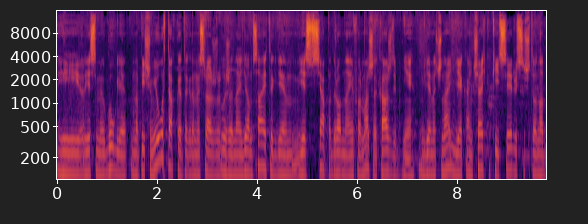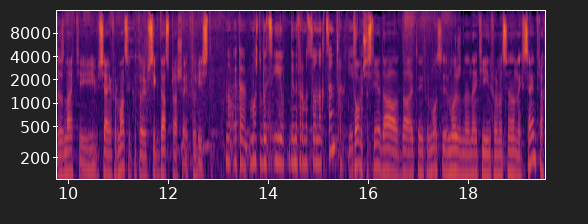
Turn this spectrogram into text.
И если мы в Гугле напишем Юртака, тогда мы сразу же уже найдем сайты, где есть вся подробная информация каждый дне, где начинать, где кончать, какие сервисы, что надо знать, и вся информация, которую всегда спрашивает турист. Ну, это, может быть, и в информационных центрах есть? В том числе, да, да, эту информацию можно найти информационных центрах.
